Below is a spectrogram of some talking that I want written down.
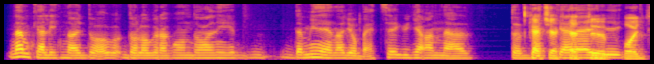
nem kell itt nagy dolog, dologra gondolni, de minél nagyobb egy cég, ugye annál többet kell egy, hogy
